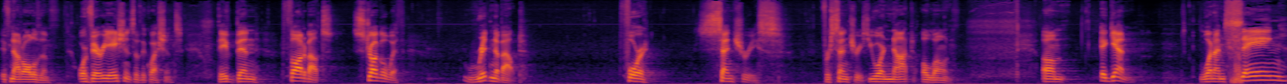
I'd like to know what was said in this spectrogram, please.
if not all of them, or variations of the questions, they've been thought about, struggled with, written about for centuries. For centuries. You are not alone. Um, again, what I'm saying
